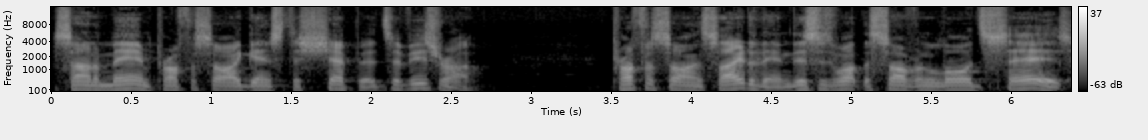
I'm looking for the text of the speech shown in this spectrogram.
Son of man, prophesy against the shepherds of Israel. Prophesy and say to them, This is what the sovereign Lord says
